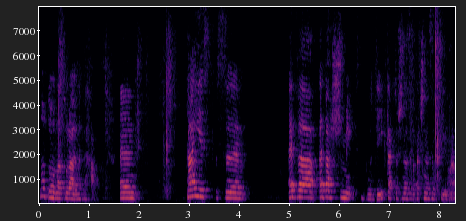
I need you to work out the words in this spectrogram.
no to naturalne pH. Ta jest z Ewa, Ewa Schmidt Boutique, tak to się nazywa, tak się nazywa firma.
